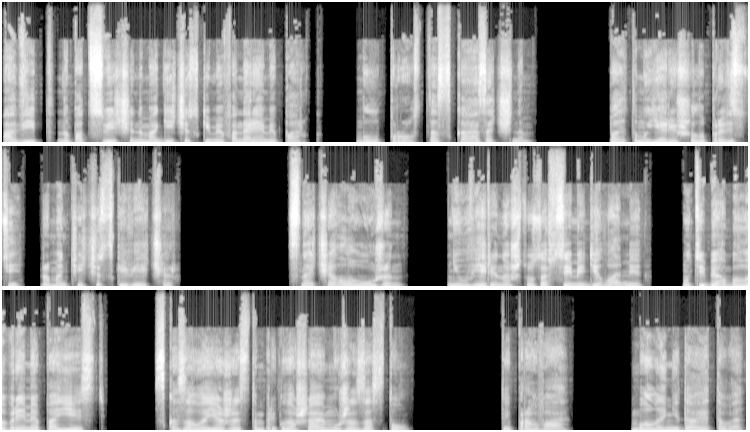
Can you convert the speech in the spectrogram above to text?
А вид на подсвеченный магическими фонарями парк был просто сказочным. Поэтому я решила провести романтический вечер. Сначала ужин. Не уверена, что за всеми делами у тебя было время поесть, сказала я жестом, приглашая мужа за стол. Ты права. Было не до этого.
